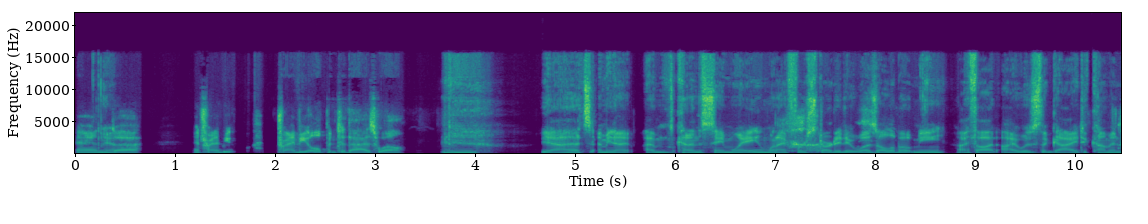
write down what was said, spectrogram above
and yeah. Uh, and trying to be trying to be open to that as well. Mm-hmm. Yeah, that's, I mean, I, I'm kind of the same way. When I first started, it was all about me. I thought I was the guy to come and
